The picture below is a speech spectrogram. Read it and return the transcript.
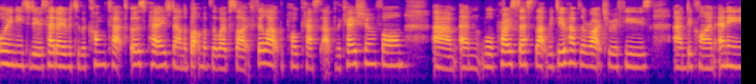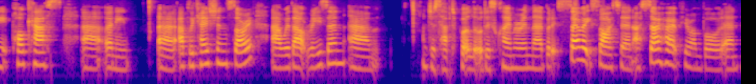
All you need to do is head over to the contact us page down the bottom of the website, fill out the podcast application form, um, and we'll process that. We do have the right to refuse and decline any podcasts, uh, any uh, applications, sorry, uh, without reason. Um, I just have to put a little disclaimer in there, but it's so exciting. I so hope you're on board. And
